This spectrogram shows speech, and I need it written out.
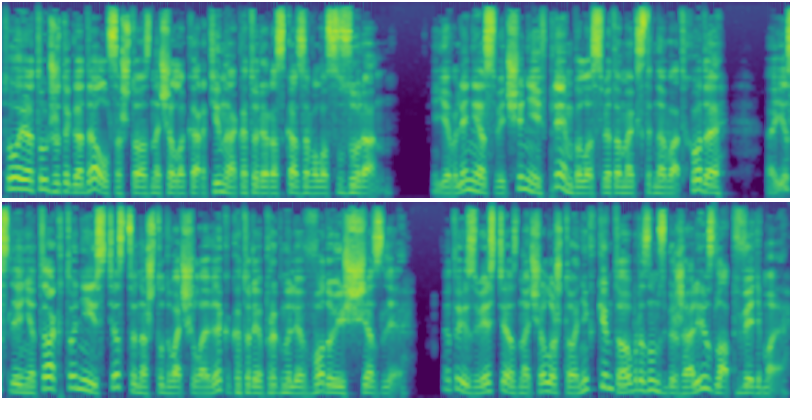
То я тут же догадался, что означала картина, о которой рассказывала Сузуран. Явление свечения и впрямь было светом экстренного отхода, а если и не так, то неестественно, что два человека, которые прыгнули в воду, исчезли. Это известие означало, что они каким-то образом сбежали из лап ведьмы.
